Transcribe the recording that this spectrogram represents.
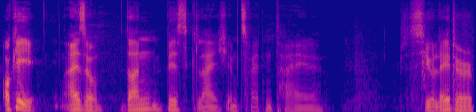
Okay, also dann bis gleich im zweiten Teil. See you later.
